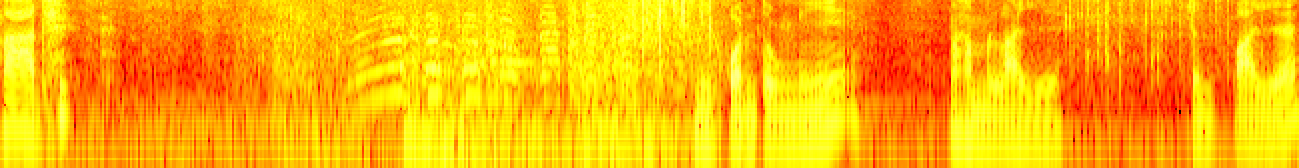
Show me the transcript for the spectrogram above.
พลาด มีคนตรงนี้ มาทำอะไร เห็นไฟเอ๊ะ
